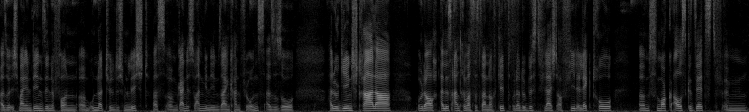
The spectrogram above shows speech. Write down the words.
also ich meine in dem Sinne von ähm, unnatürlichem Licht, was ähm, gar nicht so angenehm sein kann für uns. Also so Halogenstrahler oder auch alles andere, was es da noch gibt. Oder du bist vielleicht auch viel Elektro- ähm, ausgesetzt. Ähm,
